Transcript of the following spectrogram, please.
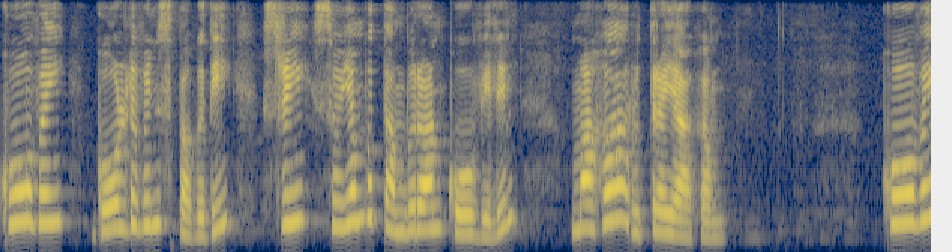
கோவை கோல்டுவின்ஸ் பகுதி ஸ்ரீ சுயம்பு தம்புரான் கோவிலில் மகா ருத்ரயாகம். கோவை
